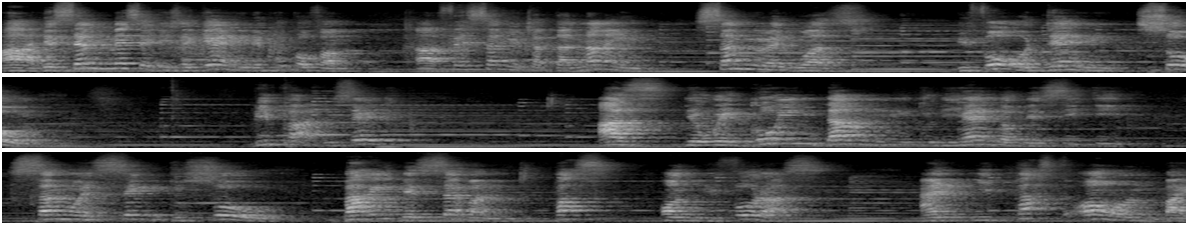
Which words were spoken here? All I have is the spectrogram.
Uh, the same message is again in the book of um, uh, 1 Samuel chapter 9. Samuel was before ordained Saul be part. He said, as they were going down to the end of the city, Samuel said to Saul, By the servant pass on before us and he passed on by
